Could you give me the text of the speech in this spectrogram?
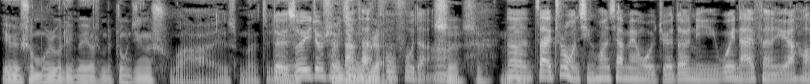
因为说母乳里面有什么重金属啊，有什么这对，所以就是反反复复的。嗯、是是，嗯那在这种情况下面，我觉得你喂奶粉也好，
